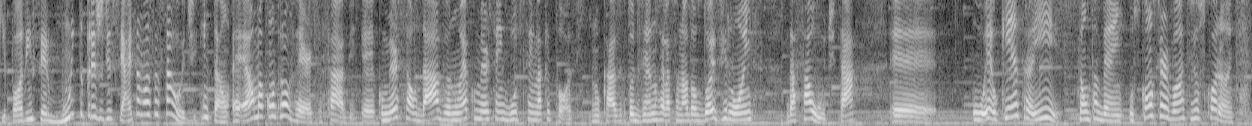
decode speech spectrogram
que podem ser muito prejudiciais à nossa saúde. Então, é, é uma controvérsia, sabe? É, comer saudável não é comer sem glúten, sem lactose. No caso que eu estou dizendo relacionado aos dois vilões da saúde, tá? É, o, o que entra aí são também os conservantes e os corantes.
